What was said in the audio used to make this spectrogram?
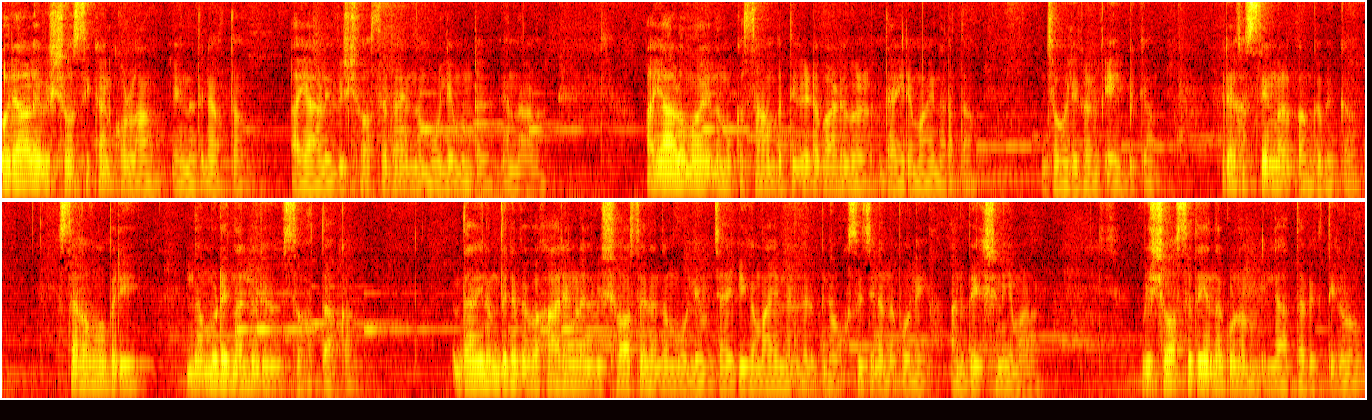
ഒരാളെ വിശ്വസിക്കാൻ കൊള്ളാം എന്നതിനർത്ഥം അയാളിൽ വിശ്വാസ്യത എന്ന മൂല്യമുണ്ട് എന്നാണ്. അയാളുമായി നമുക്ക് സാമ്പത്തിക ഇടപാടുകൾ ധൈര്യമായി നടത്താം ജോലികൾ ഏൽപ്പിക്കാം രഹസ്യങ്ങൾ പങ്കുവെക്കാം സർവോപരി നമ്മുടെ നല്ലൊരു സുഹൃത്താക്കാം. ദൈനംദിന വ്യവഹാരങ്ങളിൽ വിശ്വാസ്യത എന്ന മൂല്യം ജൈവികമായ നിലനിൽപ്പിന് ഓക്സിജൻ എന്ന പോലെ അനുപേക്ഷണീയമാണ്. വിശ്വാസ്യത എന്ന ഗുണം ഇല്ലാത്ത വ്യക്തികളോ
